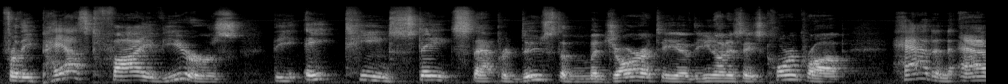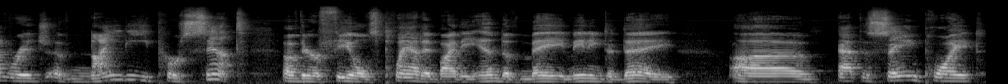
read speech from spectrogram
For the past five years, the 18 states that produce the majority of the United States corn crop had an average of 90% of their fields planted by the end of May, meaning today. Uh, at the same point,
